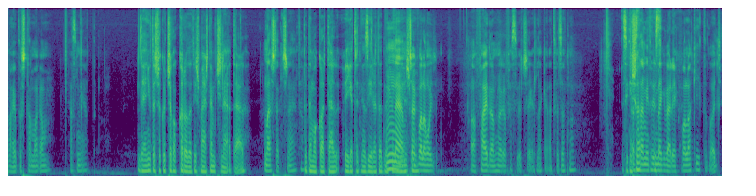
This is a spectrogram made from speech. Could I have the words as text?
vágdostam magam ez miatt. De nyugtass, akkor csak a karodat és más nem csináltál. Más nem csináltam. Tehát nem akartál véget vetni az életednek. Nem, csak valahogy a fájdalom meg a feszültséget le kellett vezetnem. Ezek Ezt is nem, mint hogy ezt- megverjek valakit, vagy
